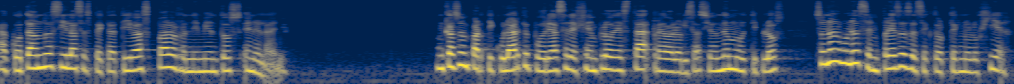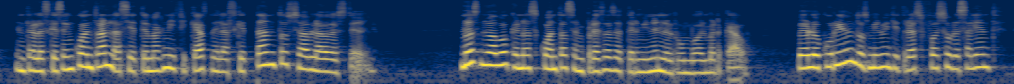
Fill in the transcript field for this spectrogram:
acotando así las expectativas para los rendimientos en el año. Un caso en particular que podría ser ejemplo de esta revalorización de múltiplos son algunas empresas del sector tecnología, entre las que se encuentran las siete magníficas de las que tanto se ha hablado este año. No es nuevo que unas cuantas empresas determinen el rumbo del mercado, pero lo ocurrido en 2023 fue sobresaliente.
